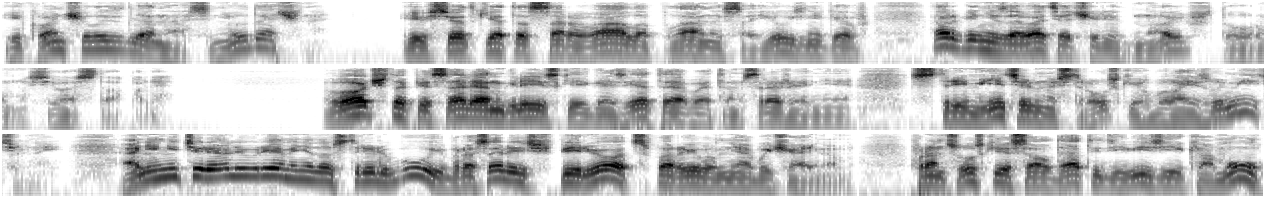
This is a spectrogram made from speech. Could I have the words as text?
и кончилось для нас неудачно. И все-таки это сорвало планы союзников организовать очередной штурм Севастополя. Вот что писали английские газеты об этом сражении. Стремительность русских была изумительной. Они не теряли времени на стрельбу и бросались вперед с порывом необычайным. Французские солдаты дивизии Каму,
